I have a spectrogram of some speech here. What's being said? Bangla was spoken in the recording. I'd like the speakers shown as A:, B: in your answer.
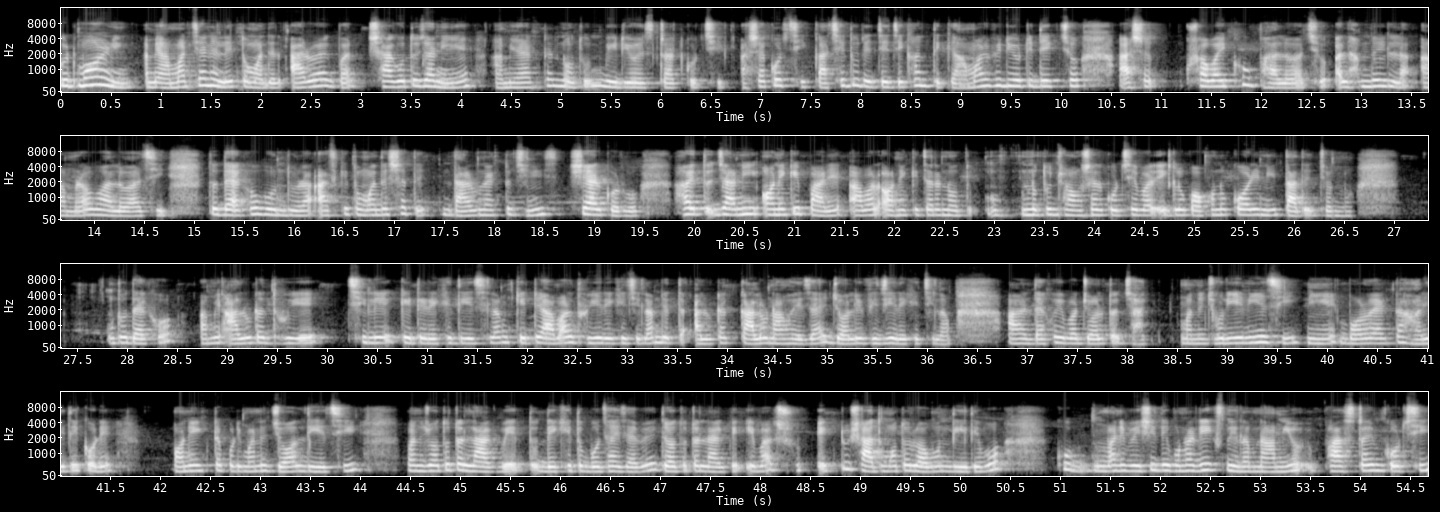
A: গুড মর্নিং আমি আমার চ্যানেলে তোমাদের আরও একবার স্বাগত জানিয়ে আমি একটা নতুন ভিডিও স্টার্ট করছি। আশা করছি কাছে দূরে যে যেখান থেকে আমার ভিডিওটি দেখছ, আশা সবাই খুব ভালো আছো। আলহামদুলিল্লাহ, আমরাও ভালো আছি। তো দেখো বন্ধুরা, আজকে তোমাদের সাথে দারুণ একটা জিনিস শেয়ার করব। হয়তো জানি অনেকে পারে, আবার অনেকে যারা নতুন নতুন সংসার করছে বা এগুলো কখনো করেনি তাদের জন্য। তো দেখো আমি আলুটা ধুয়ে ছিলে কেটে রেখে দিয়েছিলাম। কেটে আবার ধুয়ে রেখেছিলাম যাতে আলুটা কালো না হয়ে যায়, জলে ভিজিয়ে রেখেছিলাম। আর দেখো এবার জলটা ঝাঁক মানে ঝরিয়ে নিয়েছি, নিয়ে বড় একটা হাঁড়িতে করে অনেকটা পরিমাণে জল দিয়েছি। মানে যতটা লাগবে তো দেখে তো বোঝাই যাবে, যতটা লাগবে। এবার একটু স্বাদ মতো লবণ দিয়ে দেব। খুব মানে বেশি দেবো না রিস্ক নিলাম না। আমিও ফার্স্ট টাইম করছি।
